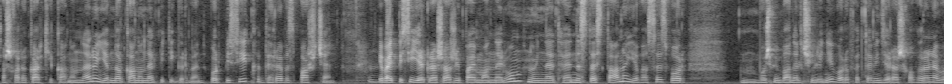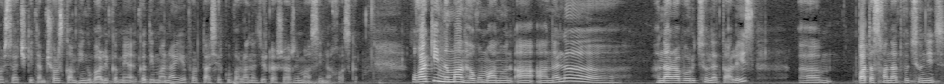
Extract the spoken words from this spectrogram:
աշխարհակարգի կանոնները եւ նոր կանոններ պիտի գրվեն, որpիսիք դեռևս པարզ չեն։ Եվ այդպիսի երկրաշարժի պայմաններում նույնն է թե նստես տանը եւ ասես, որ ոչ մի բան էլ չի լինի, որովհետև ինձ երաշխավորել են, որ սա չգիտեմ 4 կամ 5 բալի կդիմանա, երբ որ 12 բալանից երկրաշարժի մասին է խոսքը։ Ուղղակի նման հղում անուն անելը հնարավորություն է տալիս պատասխանատվությունից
